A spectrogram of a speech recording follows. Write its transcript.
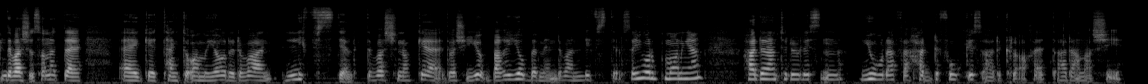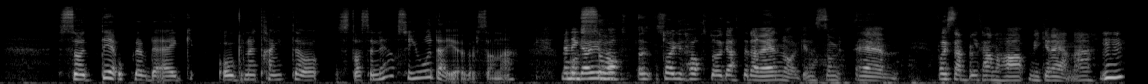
det var ikke sånn at jeg, tenkte å, jeg må gjøre det. Det var en livsstil. Det var ikke, noe, det var ikke jobb, bare jobben min, det var en livsstil. Så jeg gjorde det på morgenen. Hadde den to do-listen. Gjorde det, for jeg hadde fokus, jeg hadde klarhet, jeg hadde energi. Så det opplevde jeg. Og når jeg trengte å stase ned, så gjorde jeg de øvelsene. Men jeg har jo hørt, så har jeg hørt òg at det er noen som eh, f.eks. kan ha migrene, Mhm.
